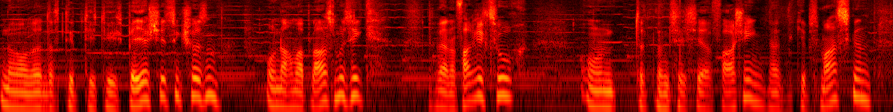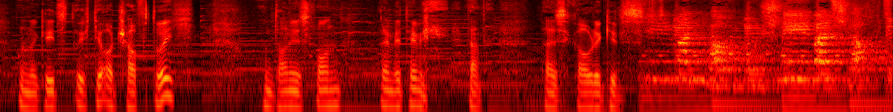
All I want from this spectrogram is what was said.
Dann werden die, die, die Speerschützen geschossen. Und nach einer Blasmusik wird ein Fackelzug. Und dann ist es ja Fasching, dann gibt es Masken und dann geht es durch die Ortschaft durch. Und dann ist von, dann, dem, dann, dann ist Gaude gibt's. Schneeballschlacht,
